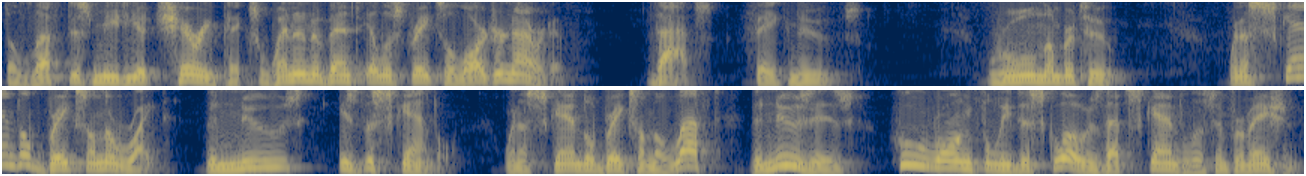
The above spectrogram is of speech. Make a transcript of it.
The leftist media cherry picks when an event illustrates a larger narrative. That's fake news. Rule number two when a scandal breaks on the right, the news is the scandal. When a scandal breaks on the left, the news is who wrongfully disclosed that scandalous information.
